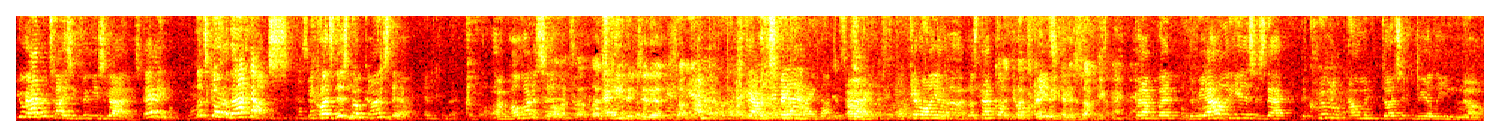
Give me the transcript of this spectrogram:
you're advertising for these guys. Hey, let's go to that house because there's no guns there. Um, hold on a second. Let's, let's keep it to the subject. I'm, yeah, I'm just making, all right, don't get all your, let's not go, get all Let's keep it to the subject. But, uh, but the reality is, is that the criminal element doesn't really know.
